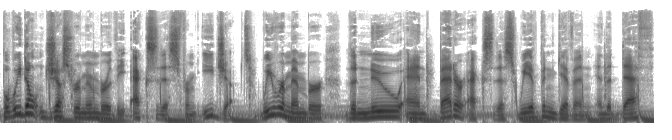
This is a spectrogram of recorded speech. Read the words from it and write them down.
But we don't just remember the exodus from Egypt, we remember the new and better exodus we have been given in the death,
